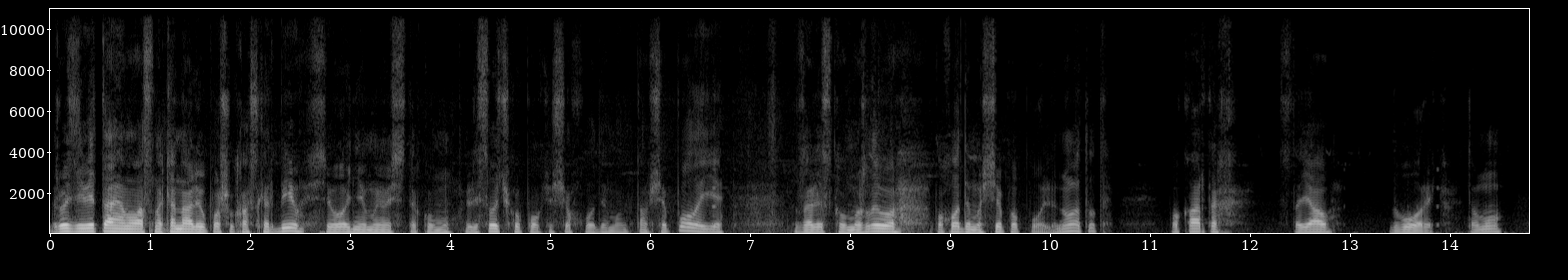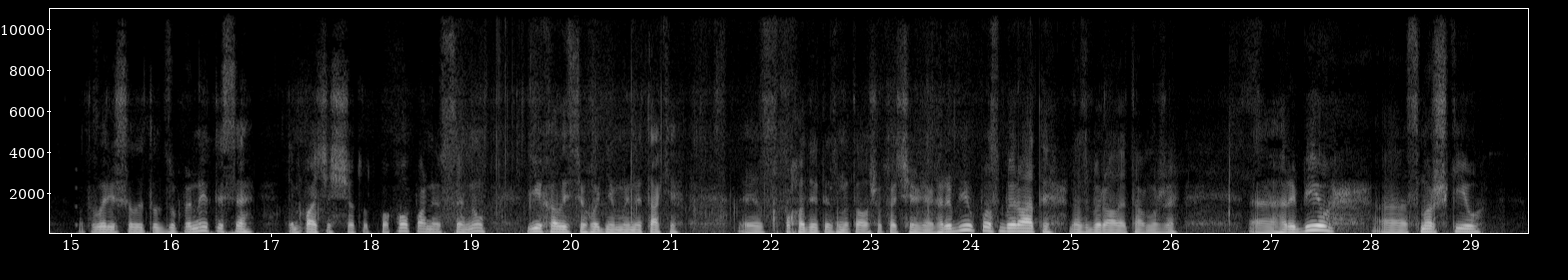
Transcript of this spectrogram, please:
Друзі, вітаємо вас на каналі у пошуках скарбів. Сьогодні ми ось в такому лісочку поки що ходимо. Там ще поле є. За ліском, можливо, походимо ще по полю. Ну а тут по картах стояв дворик. Тому от вирішили тут зупинитися. Тим паче, що тут покопане все. Ну, їхали сьогодні ми не так і е, походити з металошукачем, як грибів позбирати. Назбирали там уже е, грибів, е, сморшків.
